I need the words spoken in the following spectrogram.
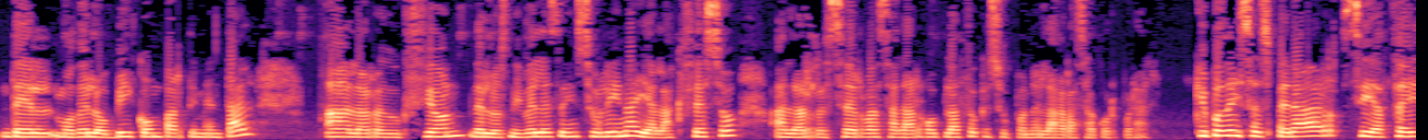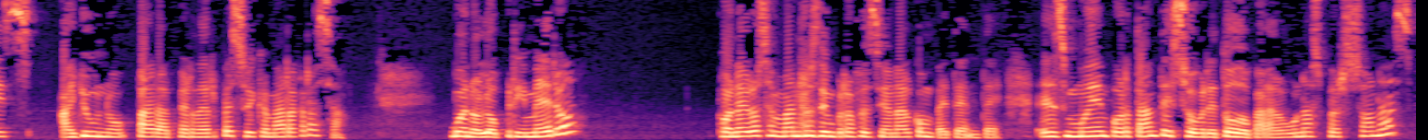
del modelo bicompartimental a la reducción de los niveles de insulina y al acceso a las reservas a largo plazo que supone la grasa corporal. ¿Qué podéis esperar si hacéis ayuno para perder peso y quemar grasa? Bueno, lo primero poneros en manos de un profesional competente. Es muy importante y sobre todo para algunas personas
